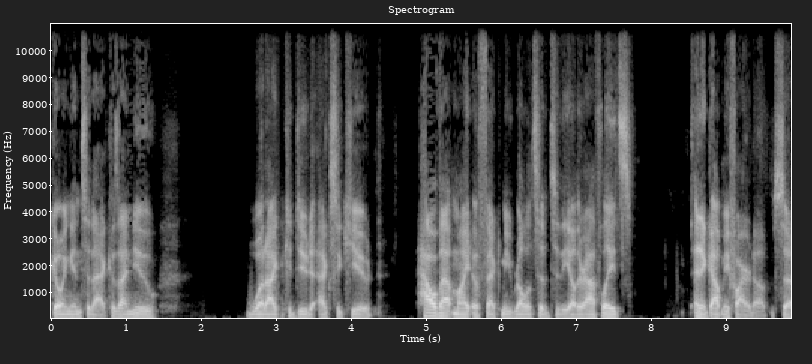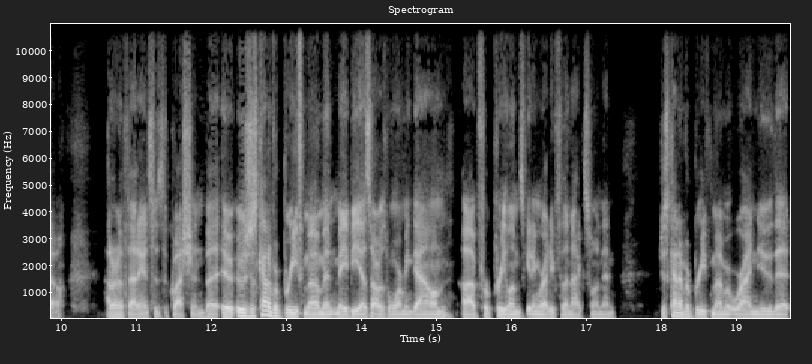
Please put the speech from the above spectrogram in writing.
going into that because i knew what i could do to execute how that might affect me relative to the other athletes and it got me fired up so i don't know if that answers the question but it, it was just kind of a brief moment maybe as i was warming down uh, for prelims getting ready for the next one and just kind of a brief moment where I knew that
